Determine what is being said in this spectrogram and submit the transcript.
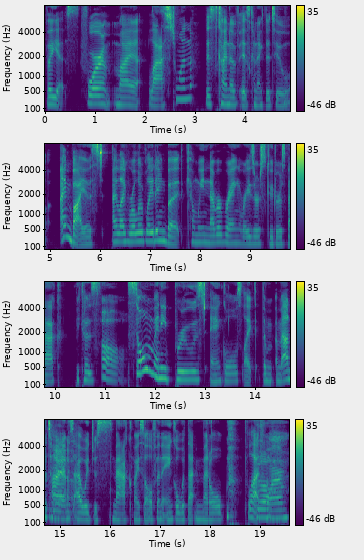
But yes, for my last one, this kind of is connected to I'm biased. I like rollerblading, but can we never bring razor scooters back? Because oh. so many bruised ankles, like the amount of times Yeah. I would just smack myself in the ankle with that metal platform.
